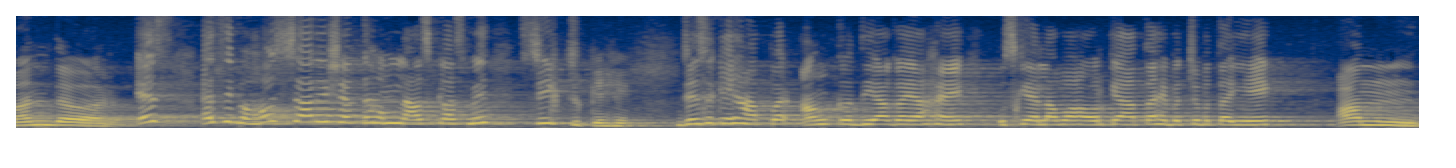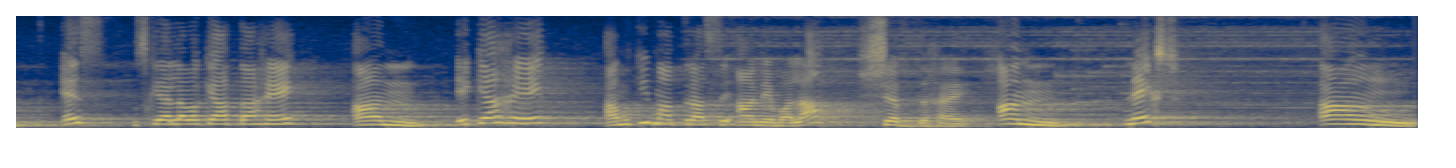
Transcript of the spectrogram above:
बंदर। इस, ऐसे बहुत सारे शब्द हम लास्ट क्लास में सीख चुके हैं। जैसे कि यहाँ पर अंक दिया गया है, उसके अलावा और क्या आता है बच्चों बताइए? अंत। इस, उसके अलावा क्या आता है? अंत। ये क्या है? अम की मात्रा से आने वाला शब्द है। अंत। नेक्स्ट अंग।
